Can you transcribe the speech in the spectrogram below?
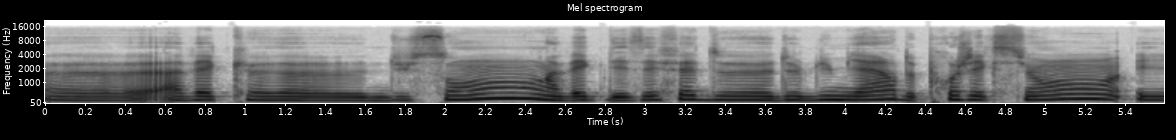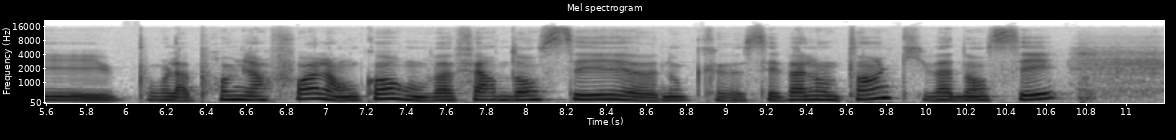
euh, avec euh, du son, avec des effets de, de lumière, de projection. Et pour la première fois, là encore, on va faire danser. euh, donc euh, c'est Valentin qui va danser euh,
